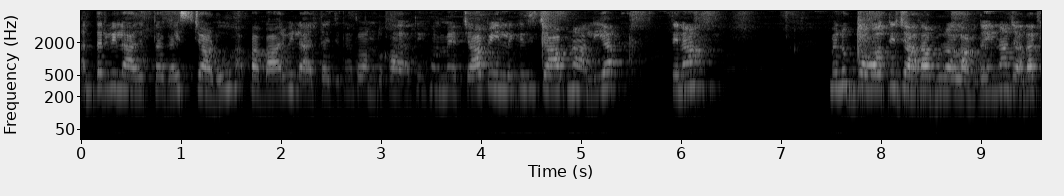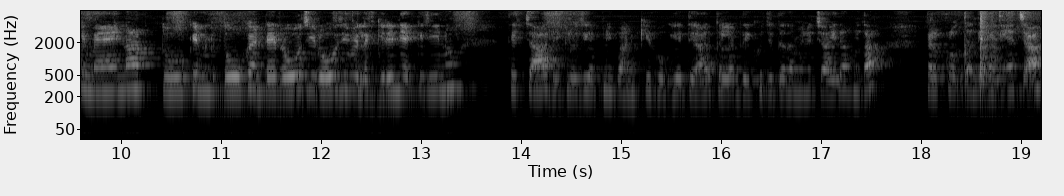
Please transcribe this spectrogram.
ਅੰਦਰ ਵੀ ਲਾ ਦਿੱਤਾ ਗਾਇਸ ਝਾੜੂ, ਆਪਾਂ ਬਾਹਰ ਵੀ ਲਾ ਦਿੱਤਾ ਜਿੱਦਾਂ ਤੁਹਾਨੂੰ ਦਿਖਾਇਆ ਸੀ। ਹੁਣ ਮੈਂ ਚਾਹ ਪੀਣ ਲੱਗੀ ਸੀ, ਚਾਹ ਬਣਾ ਲਿਆ ਤੇ ਨਾ ਮੈਨੂੰ ਬਹੁਤ ਹੀ ਜ਼ਿਆਦਾ ਬੁਰਾ ਲੱਗਦਾ, ਇੰਨਾ ਜ਼ਿਆਦਾ ਕਿ ਮੈਂ ਇਹਨਾਂ 2 ਕਿੰਨ 2 ਘੰਟੇ ਰੋਜ਼ ਹੀ ਰੋਜ਼ ਹੀ ਮੈਂ ਲੱਗੀ ਰਹਿੰਦੀ ਇੱਕ ਚੀਜ਼ ਨੂੰ। ਤੇ ਚਾਹ ਦੇਖ ਲਓ ਜੀ, ਆਪਣੀ ਬਣ ਕੇ ਹੋ ਗਈ ਹੈ ਤਿਆਰ। ਕਲਰ ਦੇਖੋ ਜਿੱਦਾਂ ਦਾ ਮੈਨੂੰ ਚਾਹੀਦਾ ਹੁੰਦਾ। ਬਿਲਕੁਲ ਉਦਾਂ ਦੀ ਬਣੀ ਹੈ ਚਾਹ।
